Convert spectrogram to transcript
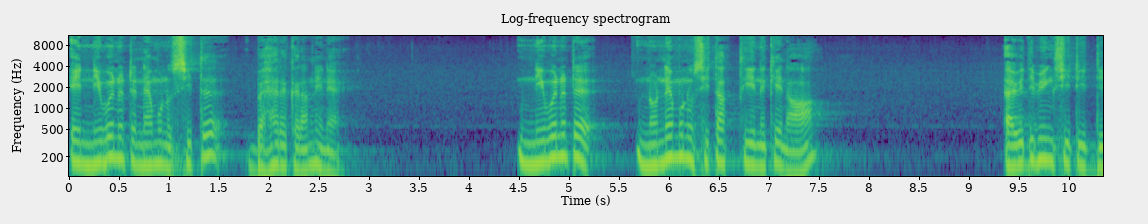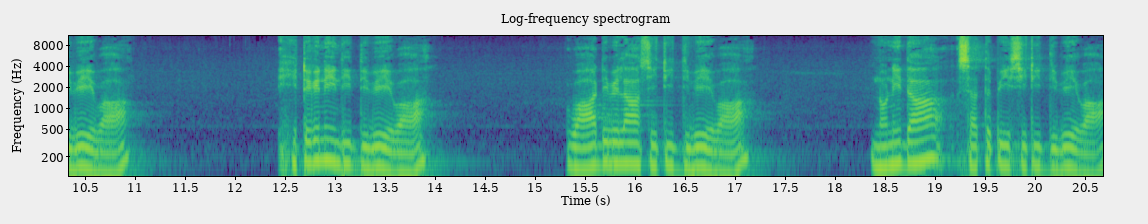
ඒ නිවනට නැමුණු සිත බැහැර කරන්නේ නැහැ. නිවනට නොනැමුණු සිතක් තියෙන කෙනා ඇවිදිමින් සිටිද්දි වේවා හිටගෙන ඉඳිද්දි වේවා වාඩි වෙලා සිටිද්දි වේවා නොනිදා සතපී සිටිද්දි වේවා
